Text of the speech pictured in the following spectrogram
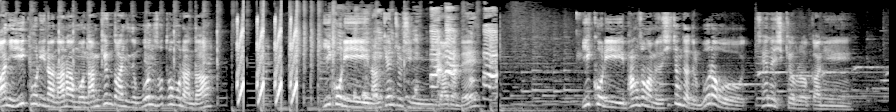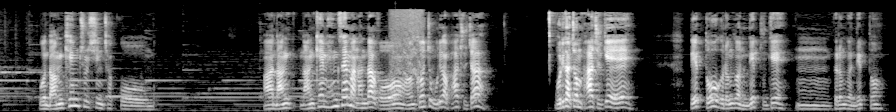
아니 이콜이나 나나 뭐 남캠도 아닌데 뭔 소통을 한다? 이콜이 남캠 출신이라던데? 이콜이 방송하면서 시청자들 뭐라고 세뇌시켜 버렸까니? 뭐 남캠 출신 찾고 아 남, 남캠 행세만 한다고? 어, 그건 좀 우리가 봐주자. 우리가 좀 봐주게. 냅둬 그런 건. 냅두게. 음 그런 건 냅둬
